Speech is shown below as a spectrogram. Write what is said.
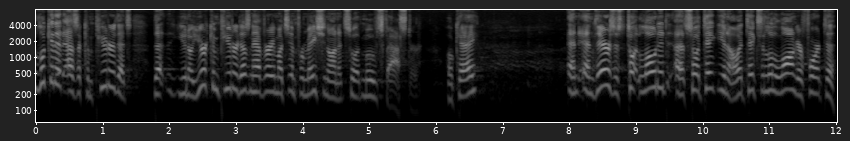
look at it as a computer that's, that, you know, your computer doesn't have very much information on it, so it moves faster, okay? And and theirs is loaded uh, so it take you know it takes a little longer for it to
